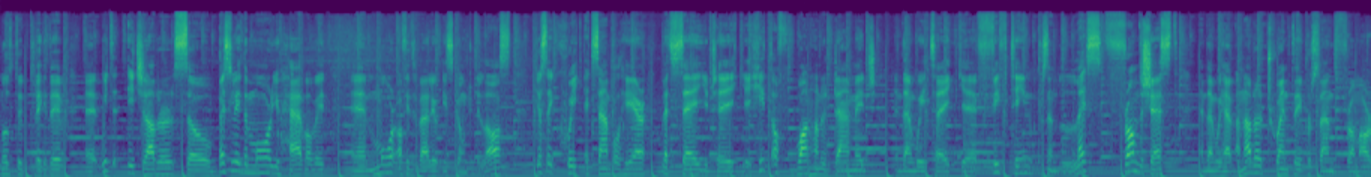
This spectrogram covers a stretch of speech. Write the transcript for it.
multiplicative uh, with each other, so basically the more you have of it, uh, more of its value is going to be lost. Just a quick example here, let's say you take a hit of 100 damage and then we take 15% uh, less from the chest and then we have another 20% from our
